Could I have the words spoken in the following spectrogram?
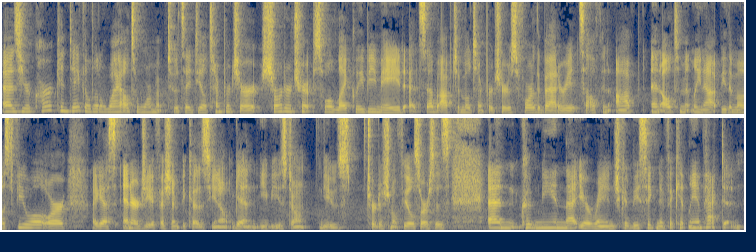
as your car can take a little while to warm up to its ideal temperature, shorter trips will likely be made at suboptimal temperatures for the battery itself and op- and ultimately not be the most fuel or I guess energy efficient because, you know, again, EVs don't use traditional fuel sources and could mean that your range could be significantly impacted.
